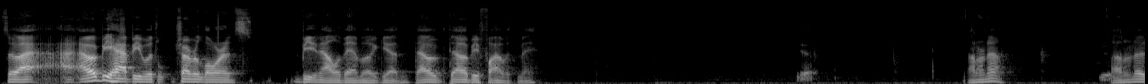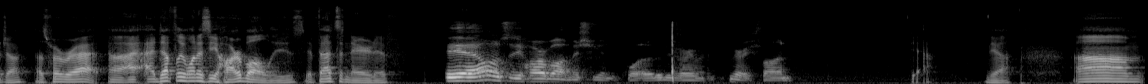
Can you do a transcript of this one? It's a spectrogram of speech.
So I I, I would be happy with Trevor Lawrence beating Alabama again. That would that would be fine with me. Yeah. I don't know. Good. I don't know, John. That's where we're at. Uh, I, I definitely want to see Harbaugh lose if that's a narrative. Yeah, I want to see Harbaugh and Michigan play. That'd be very, very fun. Yeah, yeah. Um.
